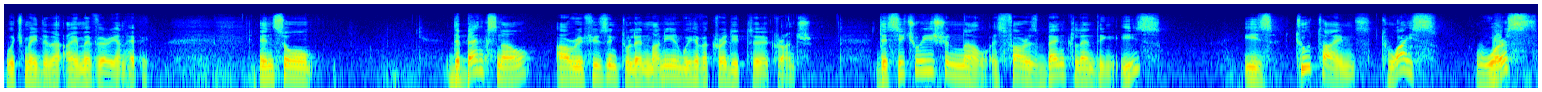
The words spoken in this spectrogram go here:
which made the IMF very unhappy. And so the banks now are refusing to lend money, and we have a credit uh, crunch. The situation now, as far as bank lending is, is two times, twice worse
